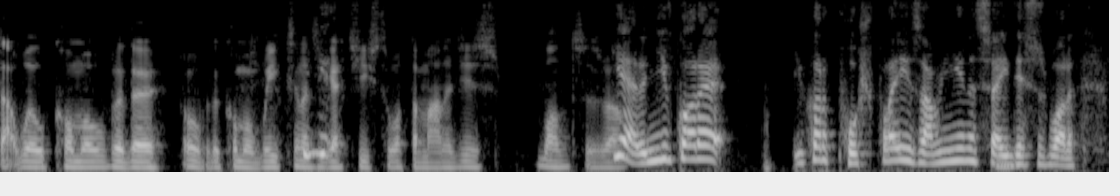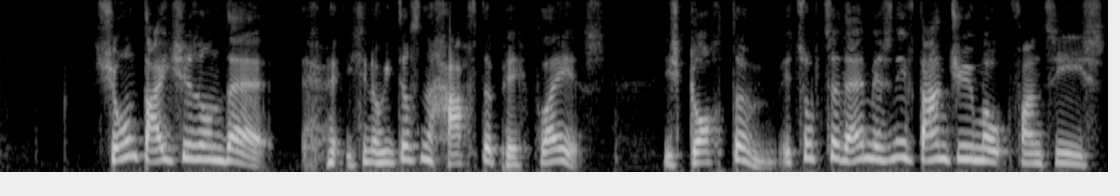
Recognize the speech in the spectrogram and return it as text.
that will come over the over the coming weeks, and as he gets used to what the managers wants as well. Yeah, and you've got to you've got to push players, haven't you? And say hmm. this is what Sean Dyche is under. You know, he doesn't have to pick players. He's got them. It's up to them, isn't it? If Danjuma fancies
